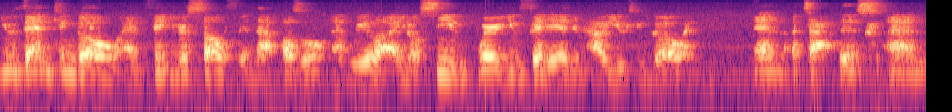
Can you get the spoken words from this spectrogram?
you then can go and fit yourself in that puzzle and realize, you know, see where you fit in and how you can go and and attack this and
